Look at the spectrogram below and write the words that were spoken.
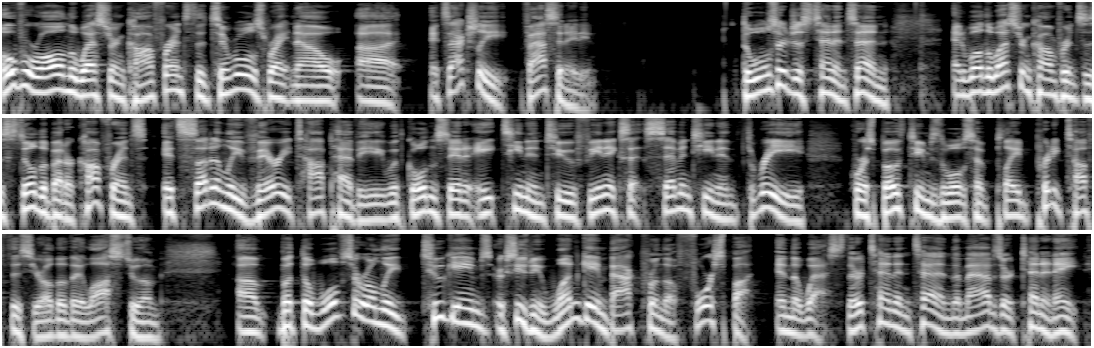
Overall, in the Western Conference, the Timberwolves right now, uh, it's actually fascinating. The Wolves are just 10 and 10. And while the Western Conference is still the better conference, it's suddenly very top heavy with Golden State at 18 and 2, Phoenix at 17 and 3. Of course, both teams, the Wolves, have played pretty tough this year, although they lost to them. Um, but the Wolves are only two games, excuse me, one game back from the four spot in the West. They're 10 and 10. The Mavs are 10 and 8.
